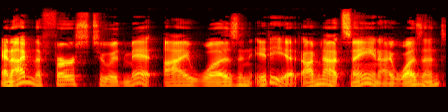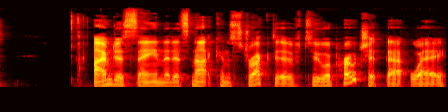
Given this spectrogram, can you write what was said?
And I'm the first to admit I was an idiot. I'm not saying I wasn't. I'm just saying that it's not constructive to approach it that way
